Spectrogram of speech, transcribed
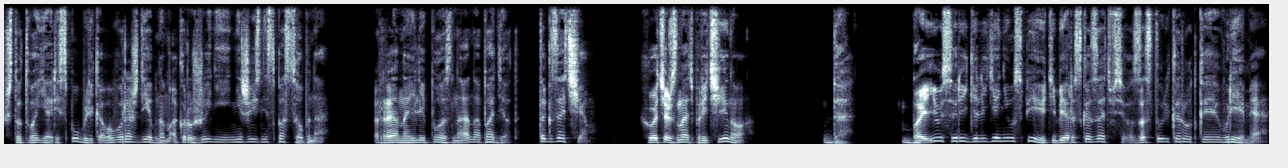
что твоя республика во враждебном окружении не жизнеспособна. Рано или поздно она падет. Так зачем? Хочешь знать причину? Да. Боюсь, Ригель, я не успею тебе рассказать все за столь короткое время.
